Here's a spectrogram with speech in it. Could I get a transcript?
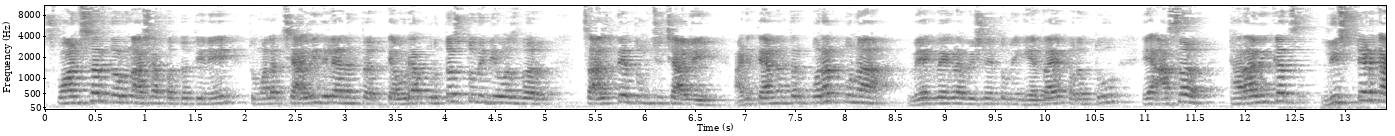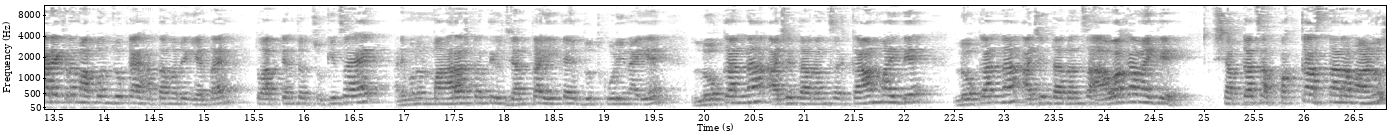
स्पॉन्सर करून अशा पद्धतीने तुम्हाला चावी दिल्यानंतर तेवढ्या पुरतच तुम्ही दिवसभर चालते तुमची चावी आणि त्यानंतर परत पुन्हा वेगवेगळा विषय तुम्ही घेताय. परंतु हे असं ठराविकच लिस्टेड कार्यक्रम आपण जो काय हातामध्ये घेताय तो अत्यंत चुकीचा आहे. आणि म्हणून महाराष्ट्रातील जनता ही काही दूधकोळी नाहीये. लोकांना अजितदादांचं काम माहितीये. लोकांना अजितदादांचा आवाका माहितीये. शब्दाचा पक्का असणारा माणूस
